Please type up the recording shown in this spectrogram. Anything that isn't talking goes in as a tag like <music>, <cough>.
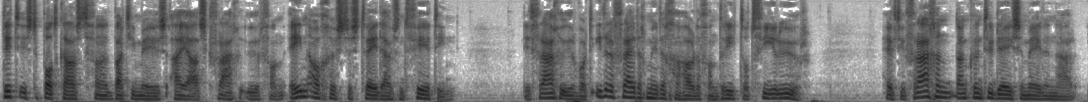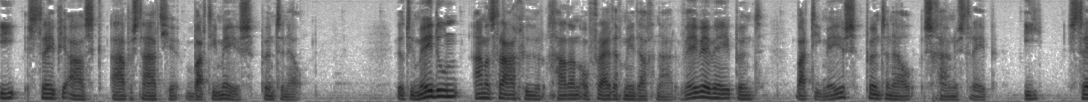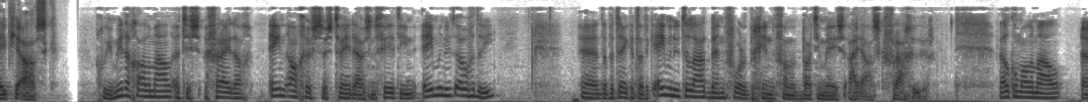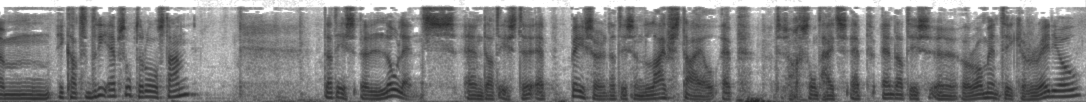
Dit is de podcast van het Bartimeus I Ask Vragenuur van 1 augustus 2014. Dit vragenuur wordt iedere vrijdagmiddag gehouden van 3 tot 4 uur. Heeft u vragen, dan kunt u deze mailen naar i-ask-bartimeus.nl Wilt u meedoen aan het vragenuur, ga dan op vrijdagmiddag naar www.bartimeus.nl-i-ask. Goedemiddag allemaal, het is vrijdag 1 augustus 2014, 1 minuut over 3. Uh, dat betekent dat ik 1 minuut te laat ben voor het begin van het Bartimeus I Ask Vragenuur. Welkom allemaal. Um, ik had drie apps op de rol staan. Dat is Lowlands en dat is de app Pacer. Dat is een lifestyle app. Het is een gezondheidsapp en dat is uh, Romantic Radio.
